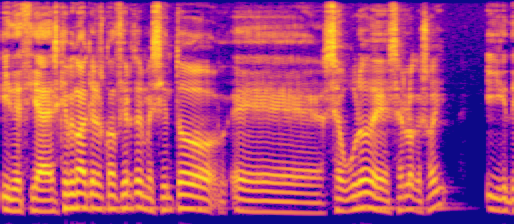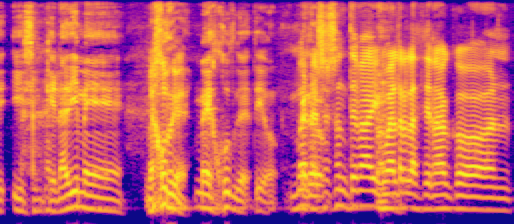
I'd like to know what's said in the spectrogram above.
Y decía, es que vengo aquí a los conciertos y me siento eh, seguro de ser lo que soy y, de- y sin que nadie me, Me juzgue. me juzgue, tío. Bueno, Pero- eso es un tema igual relacionado con,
